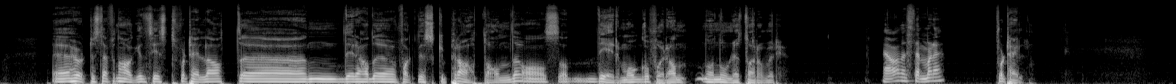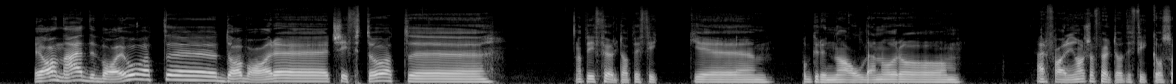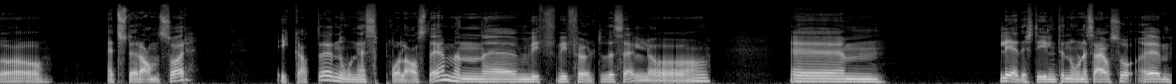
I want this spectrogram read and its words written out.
Jeg hørte Steffen Hagen sist fortelle at uh, dere hadde faktisk prata om det, og at dere må gå foran når Nordnes tar over. Ja, det stemmer det. Fortell. Ja, nei, det var jo at uh, da var det et skifte, og at uh, At vi følte at vi fikk uh, På grunn av alderen vår og erfaringa vår, så følte vi at vi fikk også et større ansvar. Ikke at eh, Nordnes påla oss det, men eh, vi, vi følte det selv, og eh, Lederstilen til Nordnes er jo også eh,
